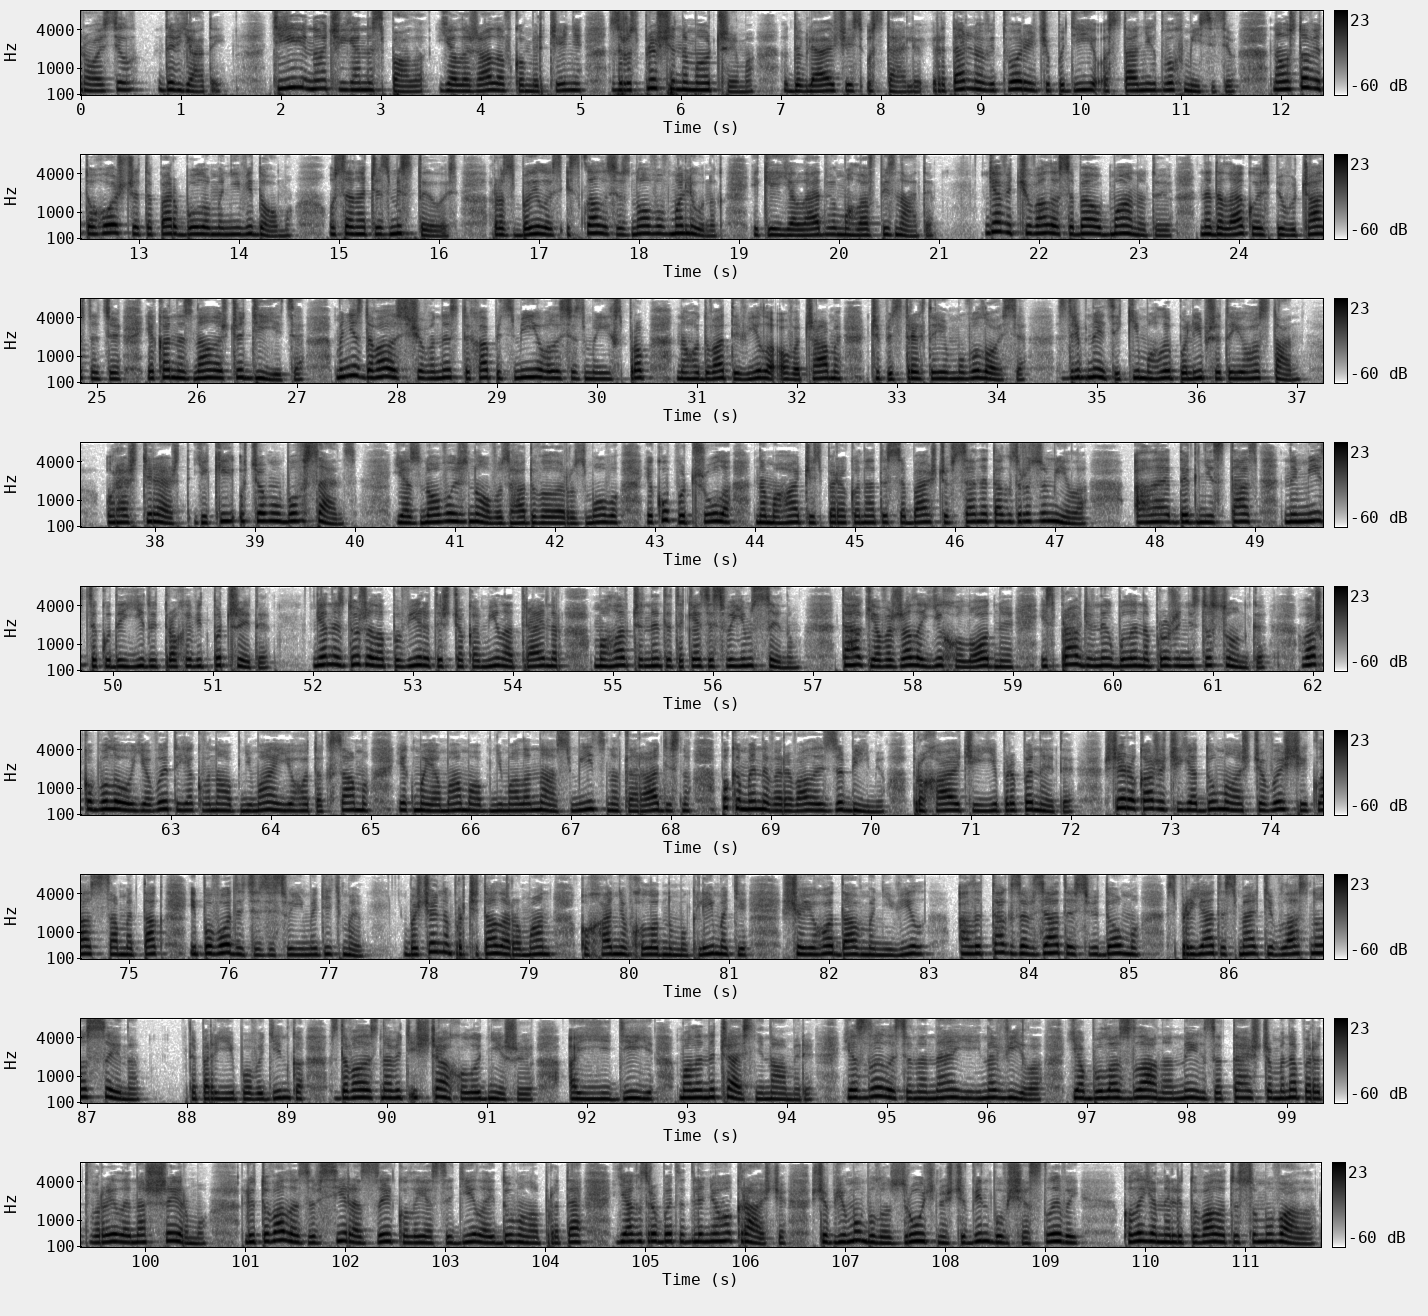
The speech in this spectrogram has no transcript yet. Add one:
Розділ 9. Тієї ночі я не спала, я лежала в комірчині з розплющеними очима, вдивляючись у стелю ретельно відтворюючи події останніх двох місяців, на основі того, що тепер було мені відомо, усе наче змістилось, розбилось і склалося знову в малюнок, який я ледве могла впізнати. Я відчувала себе обманутою, недалекою співучасницею, яка не знала, що діється. Мені здавалося, що вони стиха підсміювалися з моїх спроб нагодувати віла овочами чи підстригти йому волосся, з дрібниць, які могли поліпшити його стан. Урешті-решт, який у цьому був сенс? Я знову і знову згадувала розмову, яку почула, намагаючись переконати себе, що все не так зрозуміла, але Дегністас не місце, куди їдуть трохи відпочити. Я не здужала повірити, що Каміла, трейнер, могла вчинити таке зі своїм сином. Так, я вважала її холодною, і справді в них були напружені стосунки. Важко було уявити, як вона обнімає його так само, як моя мама обнімала нас міцно та радісно, поки ми не виривались з обіймів, прохаючи її припинити. Щиро кажучи, я думала, що вищий клас саме так і поводиться зі своїми дітьми бо щойно прочитала роман Кохання в холодному кліматі, що його дав мені віл, але так завзято й свідомо сприяти смерті власного сина. Тепер її поведінка здавалась навіть іще холоднішою, а її дії мали нечесні наміри. Я злилася на неї і на віла. Я була зла на них за те, що мене перетворили на ширму, лютувала за всі рази, коли я сиділа і думала про те, як зробити для нього краще, щоб йому було зручно, щоб він був щасливий. Коли я не лютувала, то сумувала.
